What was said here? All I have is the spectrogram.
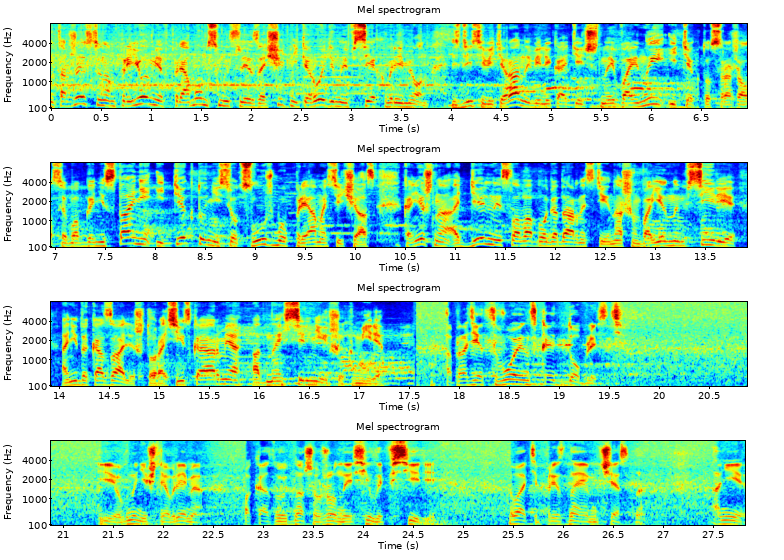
На торжественном приеме в прямом смысле защитники Родины всех времен. Здесь и ветераны Великой Отечественной войны, и те, кто сражался в Афганистане, и те, кто несет службу прямо сейчас. Конечно, отдельные слова благодарности и нашим военным в Сирии. Они доказали, что российская армия одна из сильнейших в мире. образец воинской доблести. И в нынешнее время показывают наши вооруженные силы в Сирии. Давайте признаем честно, они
